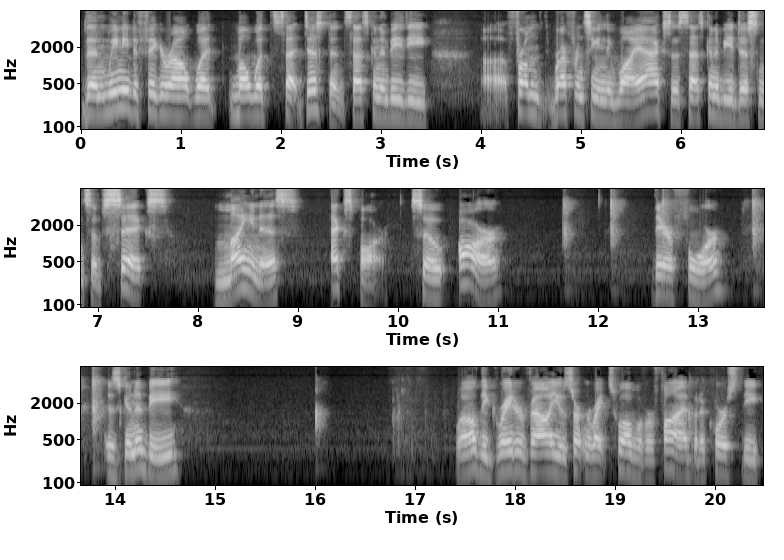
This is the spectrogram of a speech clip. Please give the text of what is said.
then we need to figure out what, well, what's that distance? That's going to be the, uh, from referencing the y-axis, that's going to be a distance of 6 minus x bar. So r, therefore, is going to be, well, the greater value is starting to write 12 over 5, but of course the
